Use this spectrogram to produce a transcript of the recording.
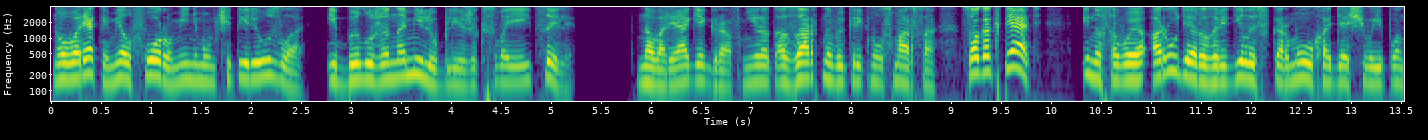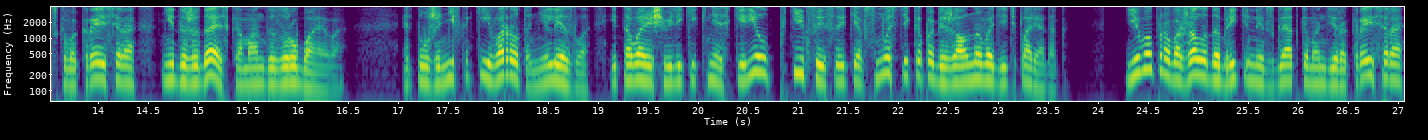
но варяг имел фору минимум 4 узла и был уже на милю ближе к своей цели. На варяге граф Нирот азартно выкрикнул с Марса «Согок 5!» и носовое орудие разрядилось в корму уходящего японского крейсера, не дожидаясь команды Зарубаева. Это уже ни в какие ворота не лезло, и товарищ великий князь Кирилл, птицей слетев с мостика, побежал наводить порядок. Его провожал одобрительный взгляд командира крейсера,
